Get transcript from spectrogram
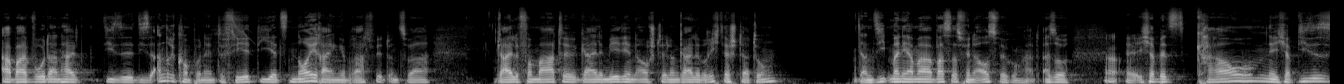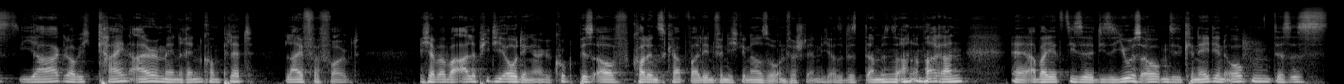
aber wo dann halt diese, diese andere Komponente fehlt, die jetzt neu reingebracht wird und zwar geile Formate, geile Medienaufstellung, geile Berichterstattung, dann sieht man ja mal, was das für eine Auswirkung hat. Also Ja. äh, ich habe jetzt kaum, nee, ich habe dieses Jahr, glaube ich, kein Ironman-Rennen komplett live verfolgt. Ich habe aber alle PTO-Dinger geguckt, bis auf Collins Cup, weil den finde ich genauso unverständlich. Also das, da müssen sie auch noch mal ran. Äh, aber jetzt diese, diese US Open, diese Canadian Open, das ist,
